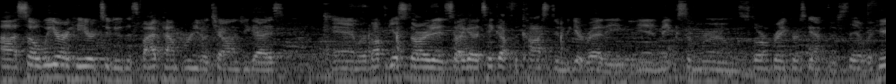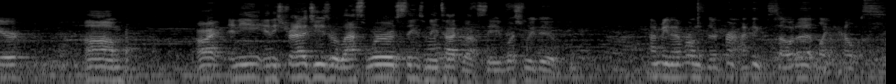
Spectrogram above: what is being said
uh, so we are here to do this five pound burrito challenge, you guys. And we're about to get started, so I got to take off the costume to get ready and make some room. Stormbreaker's to have to stay over here. Um, all right, any any strategies or last words, things we need to talk about, Steve? What should we do? I mean, everyone's different. I think soda, like, helps.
